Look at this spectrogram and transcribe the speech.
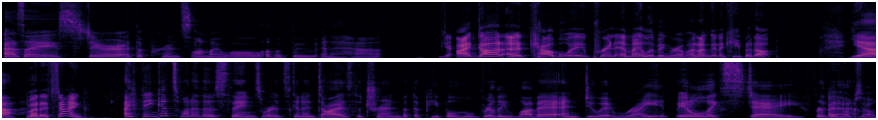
As I stare at the prints on my wall of a boot and a hat. Yeah, I got a cowboy print in my living room, and I'm gonna keep it up. Yeah, But it's dying. I think it's one of those things where it's gonna die as the trend, but the people who really love it and do it right, it'll like stay for the. I hope so.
